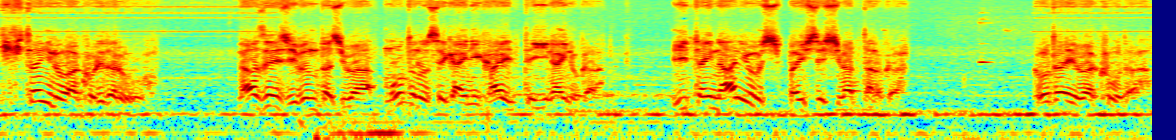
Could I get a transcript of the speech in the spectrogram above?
聞きたいのはこれだろうなぜ自分たちは元の世界に帰っていないのか。一体何を失敗してしまったのか。答えはこうだ。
